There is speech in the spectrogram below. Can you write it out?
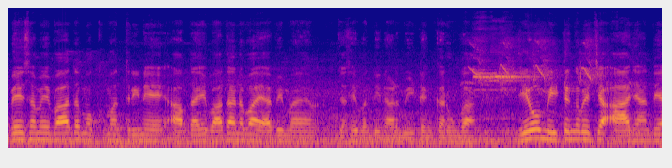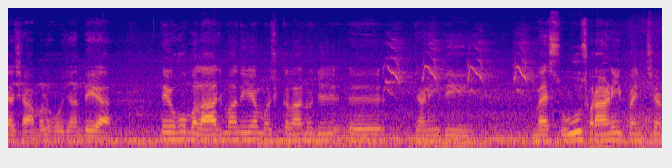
ਲੰਬੇ ਸਮੇਂ ਬਾਅਦ ਮੁੱਖ ਮੰਤਰੀ ਨੇ ਆਪਦਾ ਇਹ ਵਾਅਦਾ ਨਿਭਾਇਆ ਵੀ ਮੈਂ ਜਥੇਬੰਦੀ ਨਾਲ ਮੀਟਿੰਗ ਕਰੂੰਗਾ। ਜੇ ਉਹ ਮੀਟਿੰਗ ਵਿੱਚ ਆ ਜਾਂਦੇ ਆ ਸ਼ਾਮਲ ਹੋ ਜਾਂਦੇ ਆ ਤੇ ਉਹ ਮੁਲਾਜ਼ਮਾਂ ਦੀਆਂ ਮੁਸ਼ਕਲਾਂ ਨੂੰ ਜੇ ਅਹ, ਜਾਣੀ ਦੀ ਮਹਿਸੂਸ ਪੁਰਾਣੀ ਪੈਨਸ਼ਨ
